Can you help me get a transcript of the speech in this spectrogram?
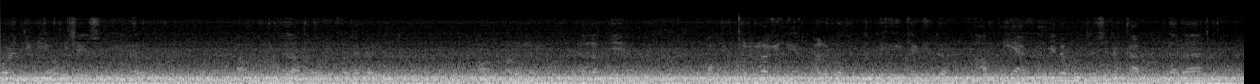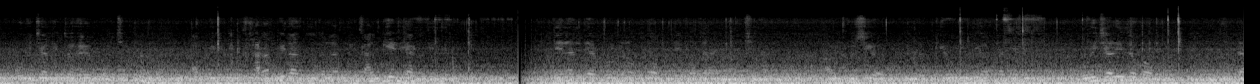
পরে তিনি অফিসে এসে বলে গেল আমি বললাম যে আপনার ওই কথাটা কিন্তু আমার ভালো লাগে বললাম যে আপনি ভালো লাগেনি ভালো কথা কিন্তু এইটা কিন্তু আপনি এখন যেটা বলছেন সেটা কারণ দ্বারা পরিচালিত হয়ে বলছেন আপনি যদি খারাপই লাগতো তাহলে আপনি কালকে রিয়াক্ট দিতেন দিন আন দেওয়ার বলবেন ওগুলো আপনি এই কথাটা আমি মানছি না আমি খুশি হব কিন্তু কেউ যদি আপনাকে পরিচালিত করে সেটা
